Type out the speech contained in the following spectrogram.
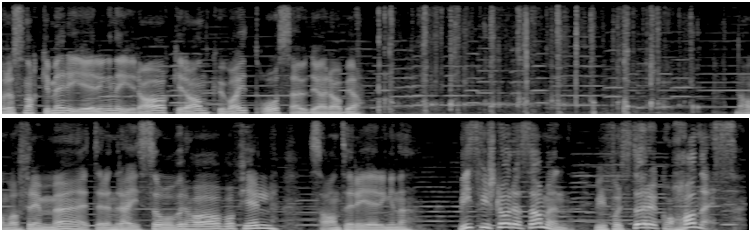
for å snakke med regjeringene i Irak, Iran, Kuwait og Saudi-Arabia. Da han var fremme etter en reise over hav og fjell, sa han til regjeringene Hvis vi slår oss sammen, vi får større cojones!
